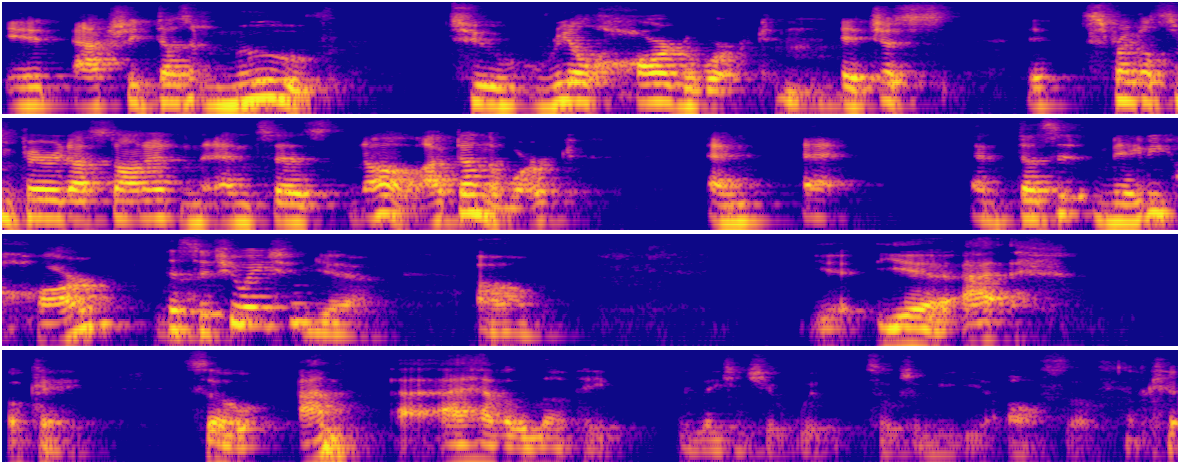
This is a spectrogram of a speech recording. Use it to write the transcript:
It actually doesn't move to real hard work. Mhm. It just it sprinkles some fairy dust on it and, and says, "No, I've done the work," and and does it maybe harm the situation? Yeah. Um, yeah. Yeah. I. Okay. So I'm. I I have a love hate relationship with social media also. Okay.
